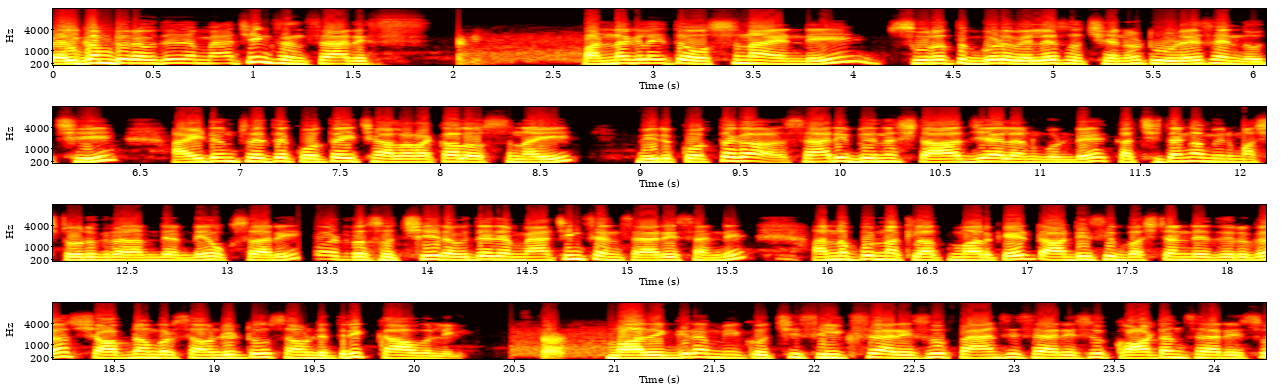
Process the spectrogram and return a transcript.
Welcome to Raviteja matchings and sarees పండగలు అయితే వస్తున్నాయండి. సూరత్ కూడా వెళ్ళేసి వచ్చాను. టూ డేస్ అయింది వచ్చి. ఐటమ్స్ అయితే కొత్తవి చాలా రకాలు వస్తున్నాయి. మీరు కొత్తగా శారీ బిజినెస్ స్టార్ట్ చేయాలనుకుంటే ఖచ్చితంగా మీరు మా స్టోర్కి రండి అండి. ఒకసారి అడ్రస్ వచ్చి రవితేజ మ్యాచింగ్స్ అండ్ శారీస్ అండి. Annapurna cloth market RTC bus stand ఎదురుగా shop number seventy two seventy three Kavali మా దగ్గర మీకు వచ్చి silk saris fancy saris cotton saris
